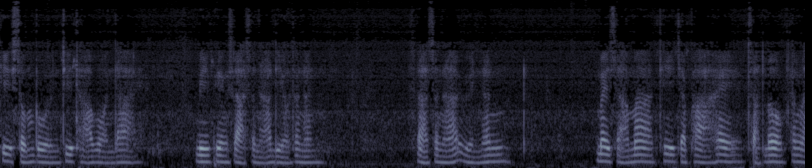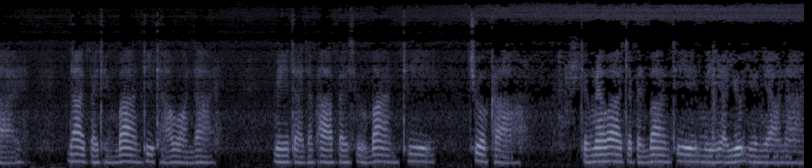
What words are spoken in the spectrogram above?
ที่สมบูรณ์ที่ถาวรได้ มีเพียงศาสนาเดียวเท่านั้น ศาสนาอื่นนั้น ไม่สามารถที่จะพาให้สัตว์โลกทั้งหลาย ได้ไปถึงบ้านที่ถาวรได้ มีแต่จะพาไปสู่บ้านที่ชั่วคราว ถึงแม้ว่าจะเป็นบ้านที่มีอายุยืนยาวนาน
